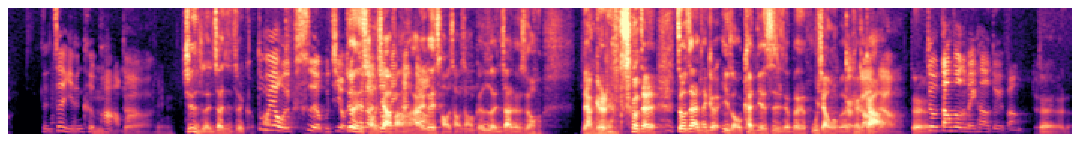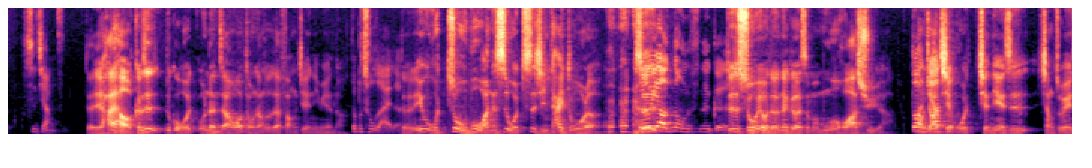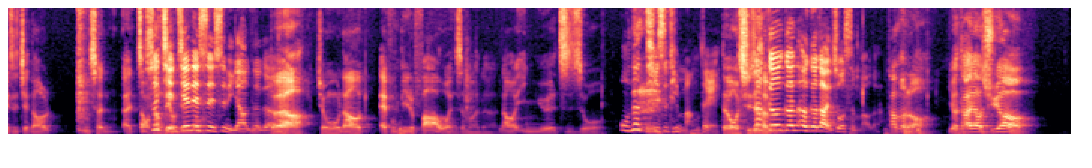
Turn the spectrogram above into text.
冷战也很可怕，好吗？对啊，其实冷战是最可怕的。对呀，我视而不见，就你吵架反而还可以吵吵吵，可是冷战的时候，两个人坐在坐在那个一楼看电视，不是互相会不会尴尬？对，就当做都没看到对方。对，对，是这样子。对，也还好。可是如果我我冷战的话，通常都在房间里面啦，都不出来了。对，因为我做不完的事，我事情太多了，所以要弄那个，就是所有的那个什么幕后花絮啊，然后就要剪。我前天也是，像昨天也是剪到凌晨，哎，早上。所以剪接那事是你要那个？对啊，全部，然后 FB 的发文什么的，然后音乐制作。哦，那其实挺忙的。对，我其实那哥跟二哥到底做什么了？他们哦，有他要需要。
